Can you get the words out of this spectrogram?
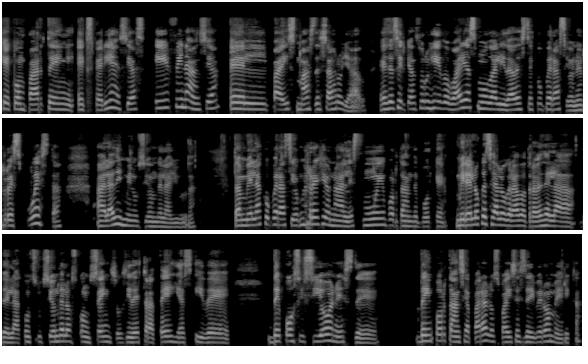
que comparten experiencias y financia el país más desarrollado. Es decir, que han surgido varias modalidades de cooperación en respuesta a la disminución de la ayuda. También la cooperación regional es muy importante porque mire lo que se ha logrado a través de la, de la construcción de los consensos y de estrategias y de, de posiciones de, de importancia para los países de Iberoamérica,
